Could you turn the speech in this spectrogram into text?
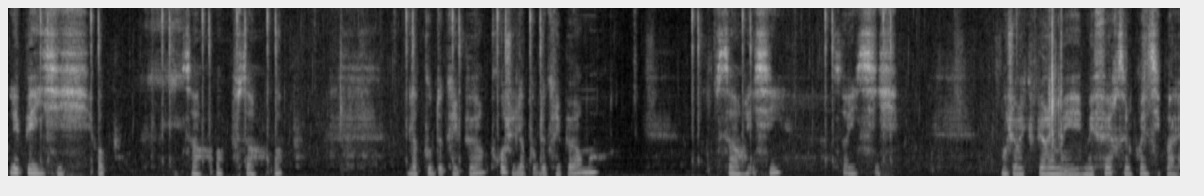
l'épée ici. Hop. Ça, hop, ça, hop. La poudre de creeper. Pourquoi j'ai de la poudre de creeper, moi? Ça ici, ça ici. Moi j'ai récupéré mes, mes fers, c'est le principal.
